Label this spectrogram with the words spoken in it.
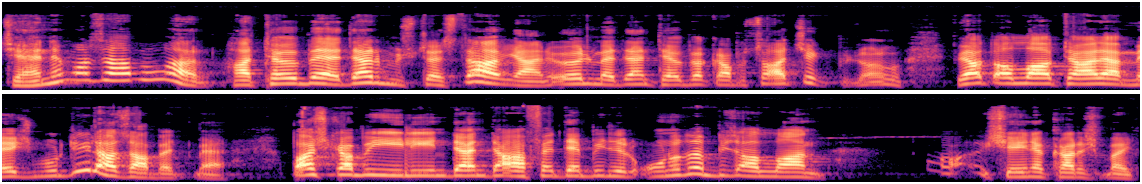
cehennem azabı var. Ha tövbe eder müstesna yani ölmeden tövbe kapısı açık. Veyahut allah Teala mecbur değil azap etme. Başka bir iyiliğinden de affedebilir. Onu da biz Allah'ın şeyine karışmayız.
